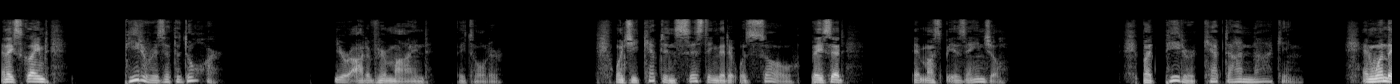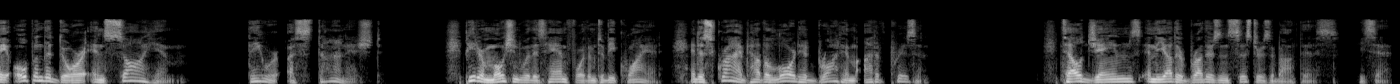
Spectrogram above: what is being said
and exclaimed peter is at the door. You're out of your mind they told her. When she kept insisting that it was so they said it must be his angel. But peter kept on knocking and when they opened the door and saw him they were astonished. Peter motioned with his hand for them to be quiet and described how the lord had brought him out of prison. Tell james and the other brothers and sisters about this he said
